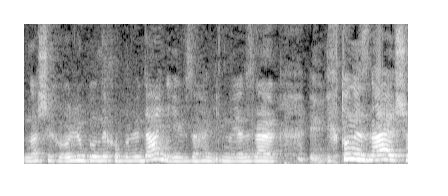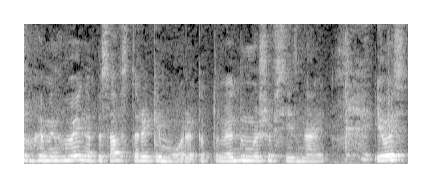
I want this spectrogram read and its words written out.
наших улюблених оповідань, і взагалі, ну я не знаю, хто не знає, що Гемінгуей написав Старике море. Тобто, ну, я думаю, що всі знають. І ось.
